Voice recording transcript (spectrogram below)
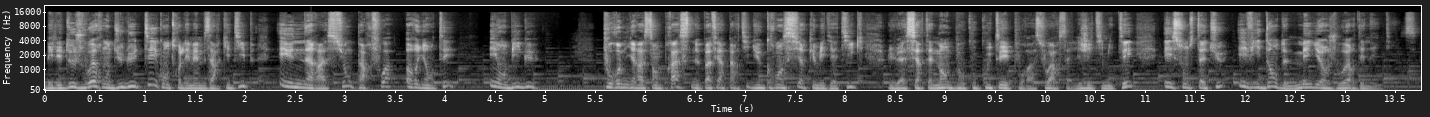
Mais les deux joueurs ont dû lutter contre les mêmes archétypes et une narration parfois orientée et ambiguë. Pour revenir à Sampras, ne pas faire partie du grand cirque médiatique lui a certainement beaucoup coûté pour asseoir sa légitimité et son statut évident de meilleur joueur des 90s.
